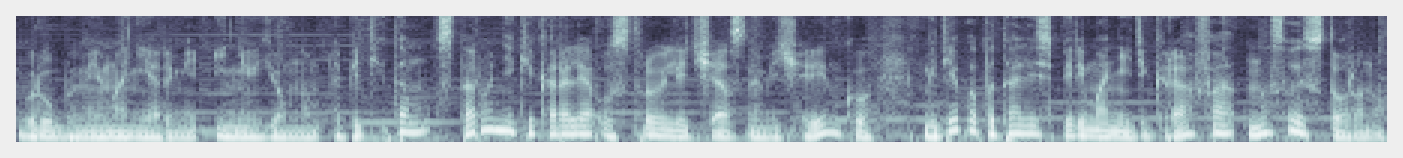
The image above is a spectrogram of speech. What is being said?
грубыми манерами и неуемным аппетитом, сторонники короля устроили частную вечеринку, где попытались переманить графа на свою сторону.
